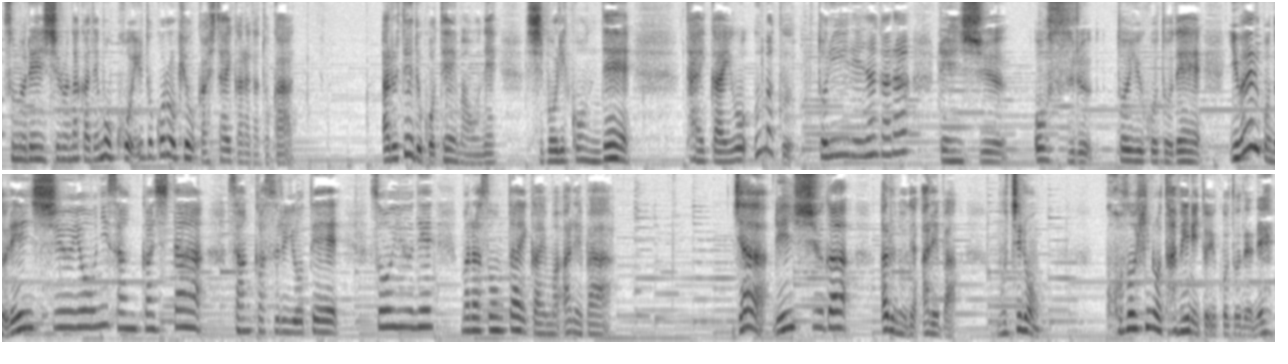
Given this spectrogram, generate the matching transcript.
その練習の中でもこういうところを強化したいからだとかある程度こうテーマをね絞り込んで大会をうまく取り入れながら練習をするということでいわゆるこの練習用に参加した参加する予定そういうねマラソン大会もあればじゃあ練習があるのであればもちろんこの日のためにということでね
